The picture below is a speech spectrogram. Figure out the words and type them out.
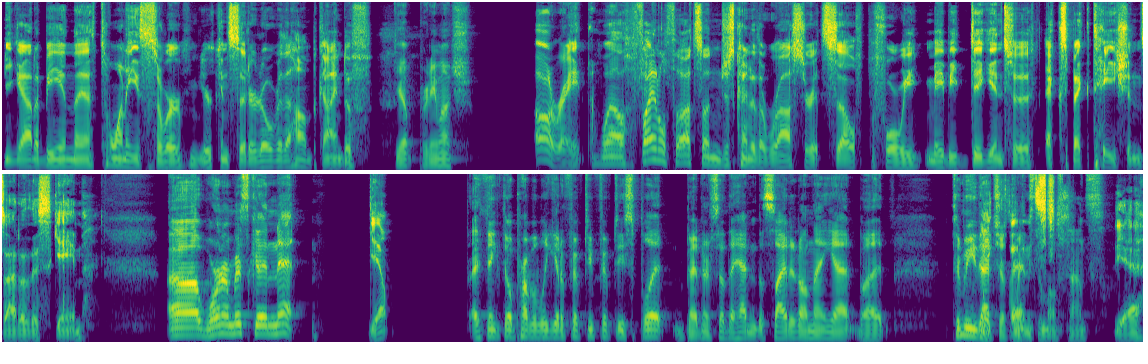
you gotta be in the twenties or you're considered over the hump kind of. Yep, pretty much. All right. Well, final thoughts on just kind of the roster itself before we maybe dig into expectations out of this game. Uh Werner Miska and net. Yep. I think they'll probably get a 50-50 split. Bednar said they hadn't decided on that yet, but to me that makes just sense. makes the most sense. Yeah.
